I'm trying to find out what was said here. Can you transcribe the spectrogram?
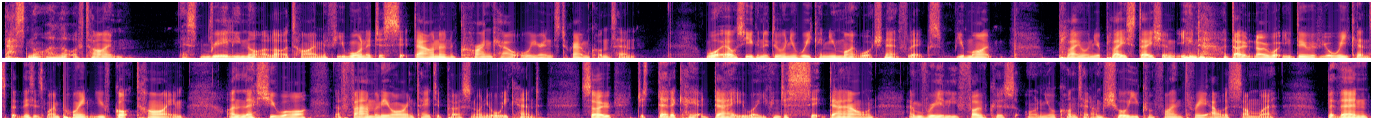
that's not a lot of time it's really not a lot of time if you want to just sit down and crank out all your Instagram content. What else are you going to do on your weekend? You might watch Netflix. You might play on your PlayStation. You know, I don't know what you do with your weekends, but this is my point. You've got time unless you are a family orientated person on your weekend. So just dedicate a day where you can just sit down and really focus on your content. I'm sure you can find three hours somewhere. But then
